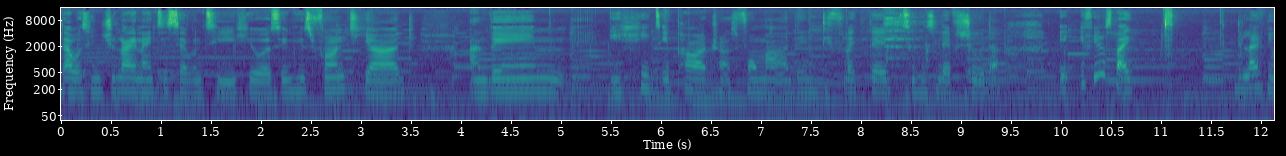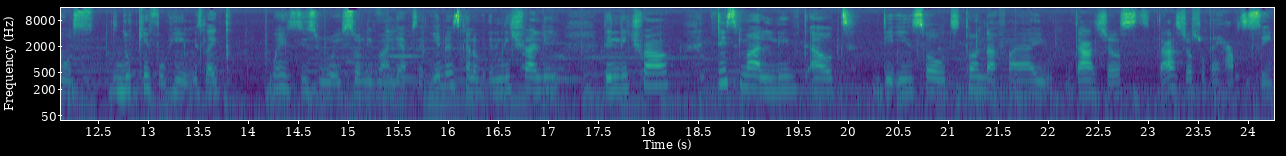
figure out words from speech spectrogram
that was in July 1970. He was in his front yard and then he hit a power transformer and then deflected to his left shoulder. It, it feels like the lightning was looking for him. It's like, where's this Roy Sullivan? They have said, you know, it's kind of literally the literal. This man lived out the insult, thunder fire you. That's just that's just what I have to say.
